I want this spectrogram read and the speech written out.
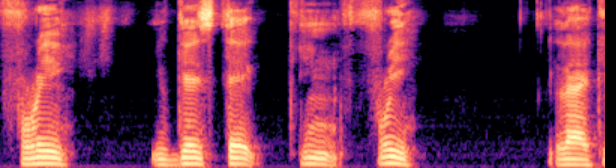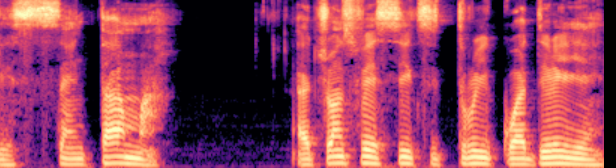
free, you get stake in free like Saitama. I transfer 63 quadrillion eh,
